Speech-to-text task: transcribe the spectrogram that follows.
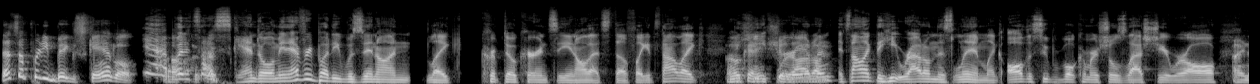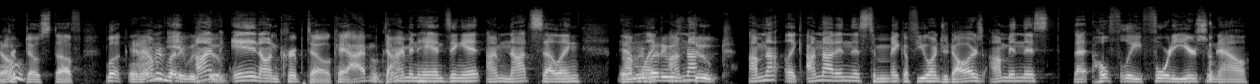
that's a pretty big scandal. Yeah, but it's not Uh, a scandal. I mean, everybody was in on like cryptocurrency and all that stuff. Like it's not like the Okay, Heat should out on. It's not like the Heat were out on this limb. Like all the Super Bowl commercials last year were all I know. crypto stuff. Look, And I'm everybody in, was I'm duped. in on crypto. Okay, I'm Okay. diamond handsing it. I'm not selling. I'm like Everybody was I'm not. duped. I'm not like I'm not in this to make a few hundred dollars. I'm in this that hopefully 40 years from now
